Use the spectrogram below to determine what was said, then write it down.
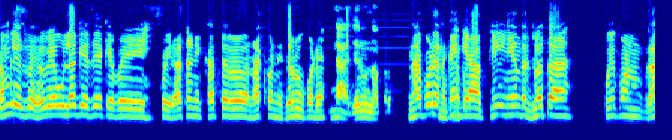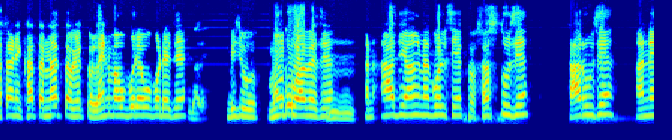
કમલેશભાઈ હવે એવું લાગે છે કે ભાઈ કોઈ રાસાયણિક ખાતર નાખવાની જરૂર પડે? ના જરૂર ના પડે. ના પડે ને કારણ કે આ ફિલ્ડની અંદર જોતા કોઈ પણ રાસાયણિક ખાતર નાખતા હોય એક તો લાઈનમાં ઉભું રહેવું પડે છે. બીજું મોંઘું આવે છે. અને આ જે અંગના ગોલ છે એક તો સસ્તું છે સારું છે અને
